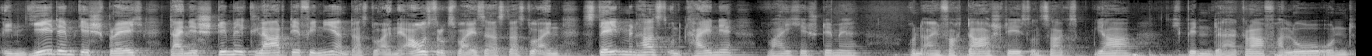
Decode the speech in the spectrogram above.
in jedem Gespräch deine Stimme klar definieren, dass du eine Ausdrucksweise hast, dass du ein Statement hast und keine weiche Stimme und einfach dastehst und sagst, ja, ich bin der Herr Graf, hallo und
